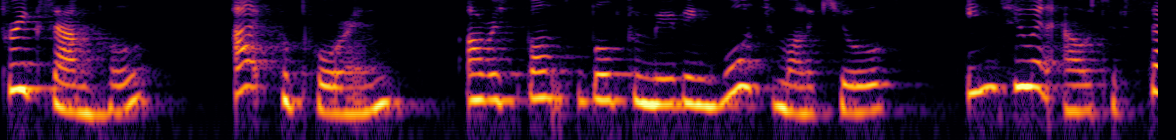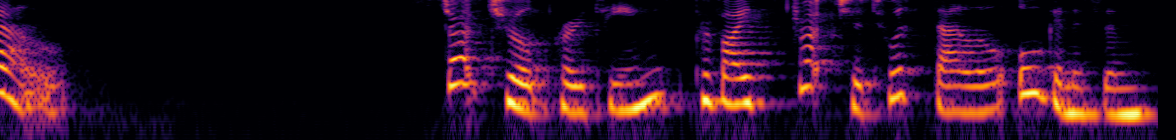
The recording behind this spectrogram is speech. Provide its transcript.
For example, aquaporins are responsible for moving water molecules into and out of cells. Structural proteins provide structure to a cell or organism.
